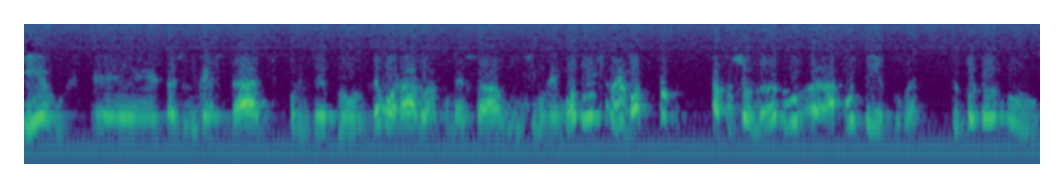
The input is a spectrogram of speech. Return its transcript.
erros é, das universidades, por exemplo, demoraram a começar o ensino remoto, o ensino remoto está tá funcionando a, é, a contento, né? Eu estou dando,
